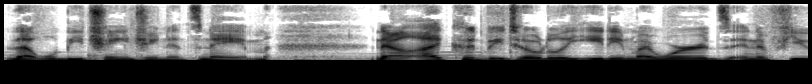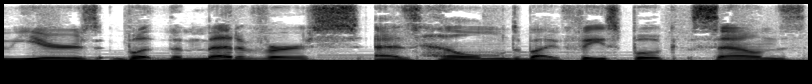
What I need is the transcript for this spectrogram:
that will be changing its name. Now, I could be totally eating my words in a few years, but the metaverse, as helmed by Facebook, sounds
